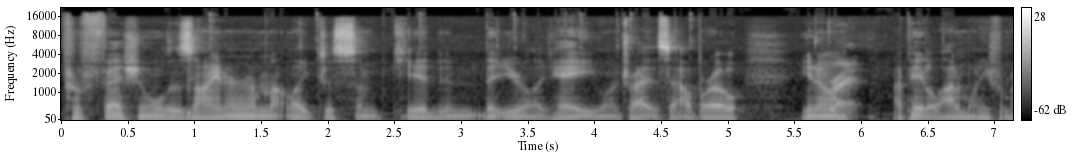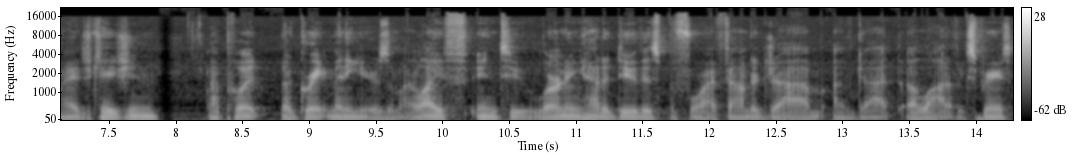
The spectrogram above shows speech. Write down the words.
professional designer. I'm not like just some kid and that you're like, hey, you want to try this out, bro? You know, right. I paid a lot of money for my education. I put a great many years of my life into learning how to do this before I found a job. I've got a lot of experience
